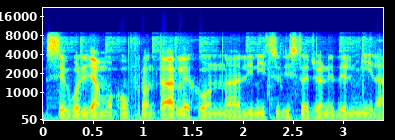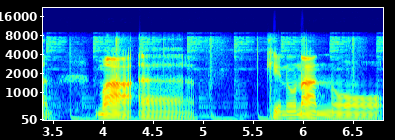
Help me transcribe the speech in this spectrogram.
se vogliamo confrontarle con l'inizio di stagione del Milan, ma eh, che non hanno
